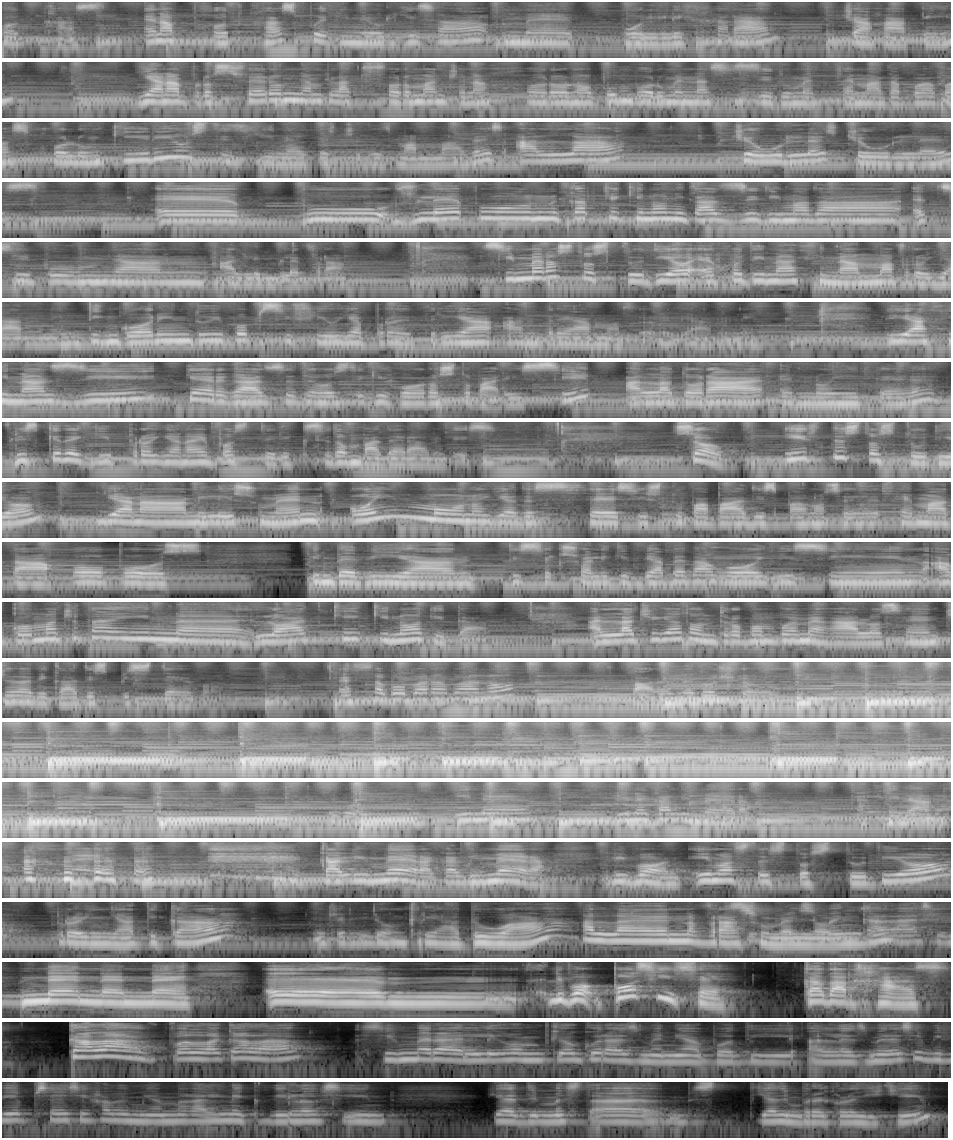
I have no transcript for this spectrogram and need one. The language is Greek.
podcast. Ένα podcast που δημιουργήσα με πολύ χαρά και αγάπη για να προσφέρω μια πλατφόρμα και ένα χώρο όπου μπορούμε να συζητούμε θέματα που απασχολούν κυρίως τις γυναίκες και τις μαμάδες, αλλά και ούλες και ούλες ε, που βλέπουν κάποια κοινωνικά ζητήματα έτσι που μια άλλη πλευρά. Σήμερα στο στούντιο έχω την Αθηνά Μαυρογιάννη, την κόρη του υποψηφίου για προεδρία Ανδρέα Μαυρογιάννη. Η Αθηνά ζει και εργάζεται ως δικηγόρος στο Παρίσι, αλλά τώρα εννοείται βρίσκεται Κύπρο για να υποστηρίξει τον πατέρα της. So, ήρθε στο στούντιο για να μιλήσουμε όχι μόνο για τις θέσεις του παπά της πάνω σε θέματα όπως την παιδεία, τη σεξουαλική διαπαιδαγώγηση, ακόμα και την ΛΟΑΤΚΙ κοινότητα, αλλά και για τον τρόπο που μεγάλωσε και τα δικά της πιστεύω. Δεν θα πω παραπάνω, πάμε με το show. Ναι. καλημέρα, καλημέρα. Λοιπόν, είμαστε στο στούντιο πρωινιάτικα. Είναι λίγο κρυαδούα, αλλά να βράσουμε νομίζω. καλά σήμερα. Ναι, ναι, ναι. Ε, λοιπόν, πώς είσαι, καταρχάς; Καλά, πολλά καλά. Σήμερα λίγο πιο κουρασμένη από ό,τι άλλες μέρες, επειδή έψες είχαμε μια μεγάλη εκδήλωση για, τη, για την προεκλογική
